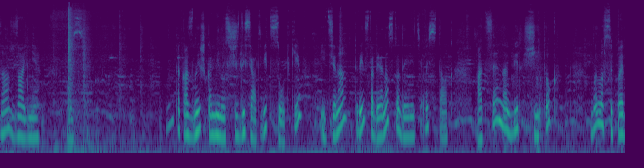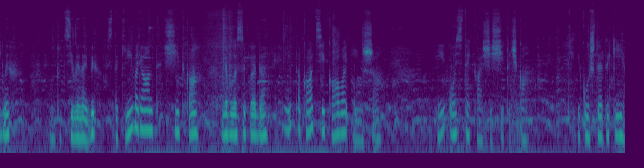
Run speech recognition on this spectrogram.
за заднє. Ось. І така знижка мінус 60%. І ціна 399. Ось так. А це набір щіток велосипедних. Тут цілий набір. Ось такий варіант щітка для велосипеда. І така цікава інша. І ось така ще щіточка. І коштує такий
